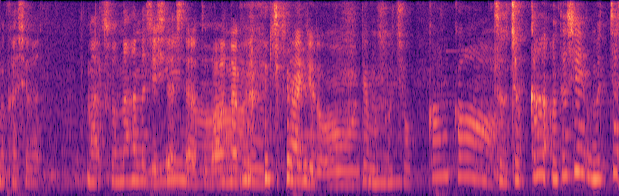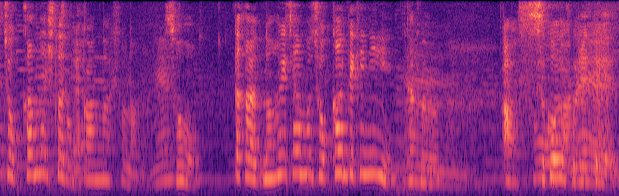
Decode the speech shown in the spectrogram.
昔はまあそんな話しだしたら止まらなくなっちゃうけど。でも直感か、そう直感。私むっちゃ直感な人で直感な人なのね。そう。だから野萩ちゃんも直感的に多分、うん。あすごい触れて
